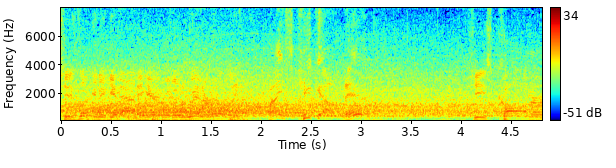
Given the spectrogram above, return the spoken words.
She's looking to get out of here with a win early. Nice kick out there. She's calling her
